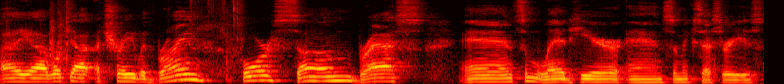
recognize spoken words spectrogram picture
I uh, worked out a trade with Brian for some brass and some lead here and some accessories.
